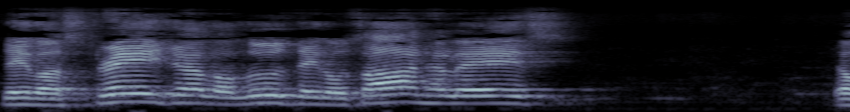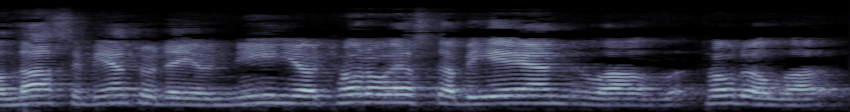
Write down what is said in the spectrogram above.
de la estrella, la luz de los ángeles, el nacimiento de un niño, todo está bien, la- todo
